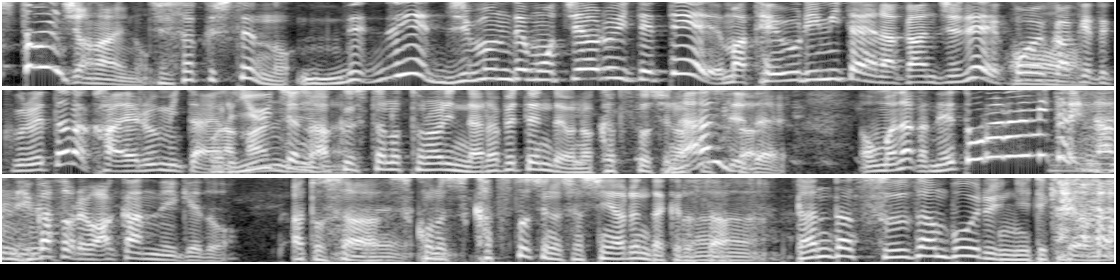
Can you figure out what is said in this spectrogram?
したんじゃないの？自作してんの？でで自分で持ち歩いてて、まあ、手売りみたいな感じで声かけてくれたら買えるみたいな俺ゆいちゃんのアクスタの隣に並べてんだよな勝利のアクスタ。なんでだよ。お前なんか寝取られるみたいになんねえか？それわかんねえけどあとさ、この勝利の写真あるんだけどさ、だんだんスーザン・ボイルに似てきたよね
